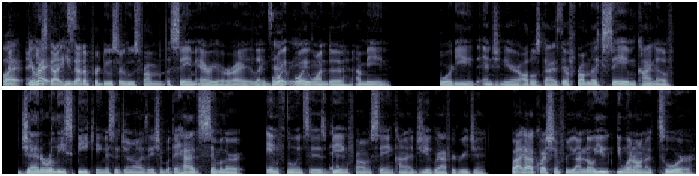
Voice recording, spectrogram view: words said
But and, and you're he's right. Got, he's got a producer who's from the same area, right? Like exactly, Boy Boy yeah. Wonder. I mean, Forty, the engineer, all those guys. They're from the same kind of. Generally speaking, this is a generalization, but they had similar influences, yeah. being from same kind of geographic region. But I got a question for you. I know you you went on a tour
